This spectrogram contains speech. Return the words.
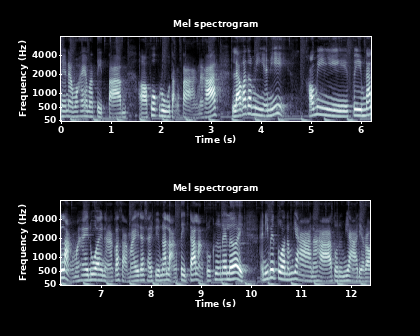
แนะนำว่าให้เอามาติดตามเอ่อพวกรูต่างๆนะคะ แล้วก็จะมีอันนี้ เขามีฟิล์มด้านหลังมาให้ด้วยนะ ก็สามารถจะใช้ฟิล์มด้านหลังติดด้านหลังตัวเครื่องได้เลย อันนี้เป็นตัวน้ำยานะคะ ตัวน้ำยาเดี๋ยวเรา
